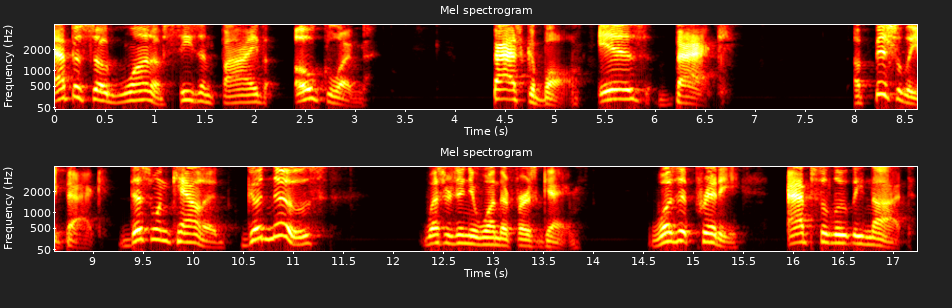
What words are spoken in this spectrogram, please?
episode one of season five, Oakland. Basketball is back. Officially back. This one counted. Good news West Virginia won their first game. Was it pretty? Absolutely not.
